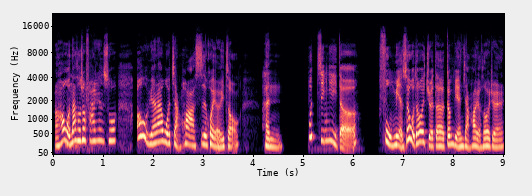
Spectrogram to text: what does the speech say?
然后我那时候就发现说，哦，原来我讲话是会有一种很不经意的负面，所以我都会觉得跟别人讲话，有时候会觉得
